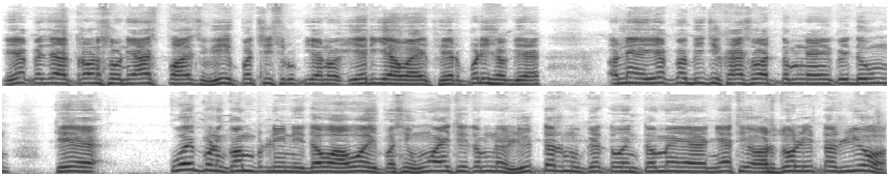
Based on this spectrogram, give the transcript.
એક હજાર ત્રણસોની આસપાસ વીસ પચીસ રૂપિયાનો એરિયા વાય ફેર પડી શકે. અને એક બીજી ખાસ વાત તમને અહીં કહી દઉં કે કોઈ પણ કંપનીની દવા હોય, પછી હું અહીંથી તમને લીટરનું કહેતો હોય તમે ત્યાંથી અડધો લીટર લ્યો,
